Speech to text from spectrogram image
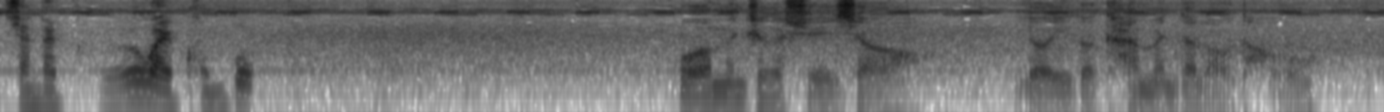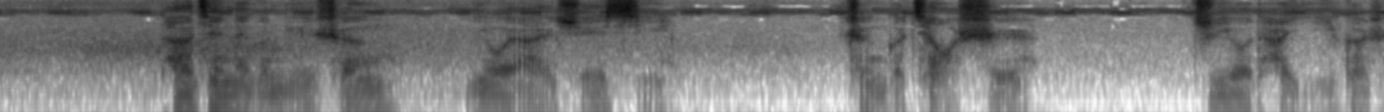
显得格外恐怖。我们这个学校有一个看门的老头，他见那个女生因为爱学习，整个教室只有他一个人，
